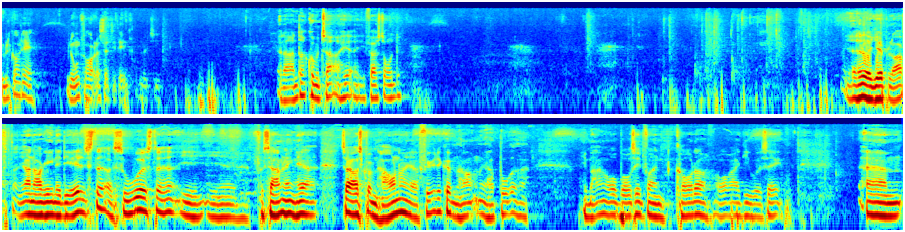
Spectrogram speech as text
Jeg vil godt have, at nogen forholder sig til den problematik. Er der andre kommentarer her i første runde? Jeg hedder Jeppe Loft, og jeg er nok en af de ældste og sureste i, i øh, forsamlingen her. Så er jeg også københavner. Jeg er født i København, jeg har boet her i mange år, bortset fra en kortere årrække i USA. Um, øhm,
